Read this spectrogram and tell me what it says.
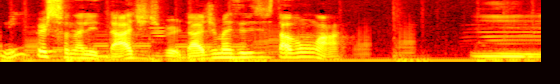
nem personalidade de verdade, mas eles estavam lá. E,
